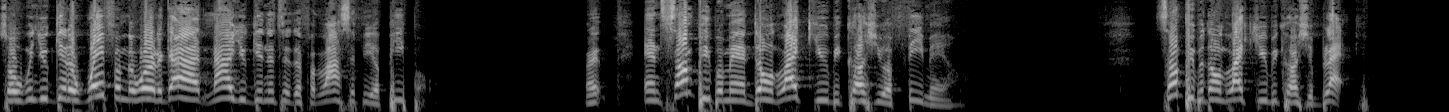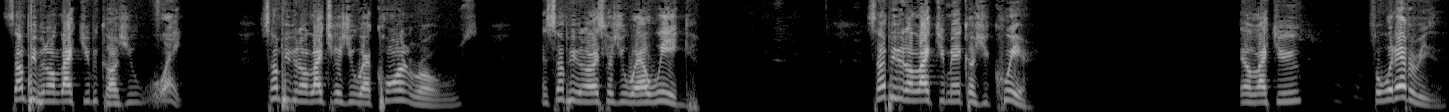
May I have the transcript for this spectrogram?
So when you get away from the word of God, now you get into the philosophy of people. Right? And some people, man, don't like you because you're a female. Some people don't like you because you're black. Some people don't like you because you're white. Some people don't like you because you wear cornrows. And some people don't like you because you wear a wig. Some people don't like you, man, because you're queer. They don't like you for whatever reason.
